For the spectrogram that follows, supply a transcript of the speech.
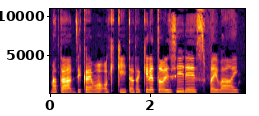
また次回もお聴きいただけると嬉しいです。バイバイ。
